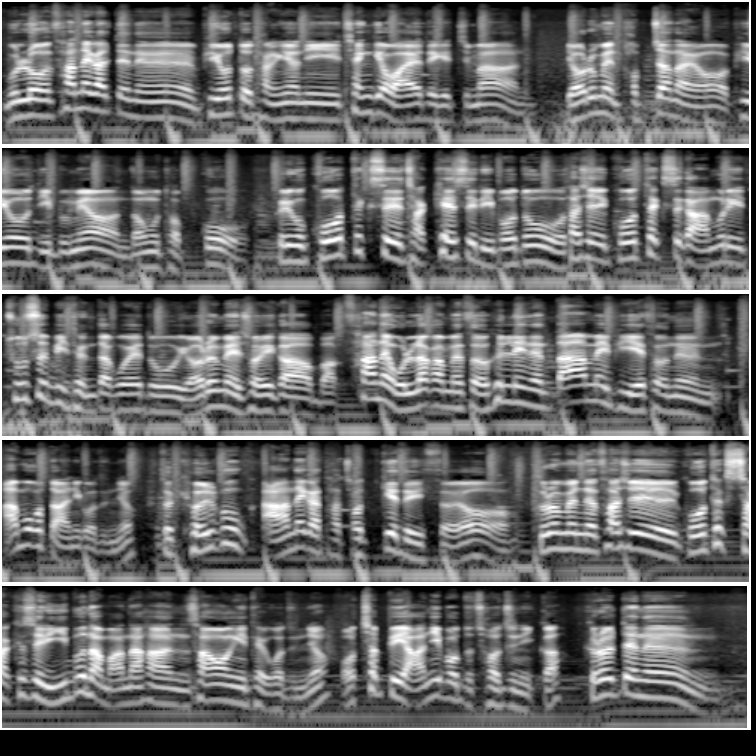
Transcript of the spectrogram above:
물론 산에 갈 때는 비옷도 당연히 챙겨 와야 되겠지만 여름엔 덥잖아요. 비옷 입으면 너무 덥고 그리고 고어텍스 자켓을 입어도 사실 고어텍스가 아무리 투습이 된다고 해도 여름에 저희가 막 산에 올라가면서 흘리는 땀에 비해서는 아무것도 아니거든요. 그래서 결국 안에가 다 젖게 돼 있어요. 그러면은 사실 고어텍스 자켓을 입으나 마나 한 상황이 되거든요. 어차피 안 입어도 젖으니까. 그럴 때는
